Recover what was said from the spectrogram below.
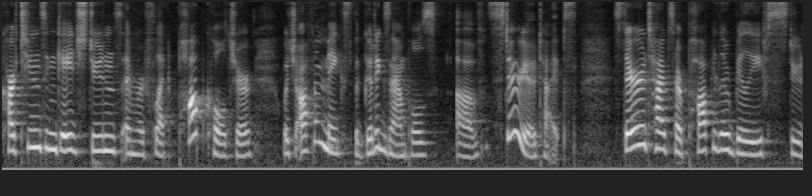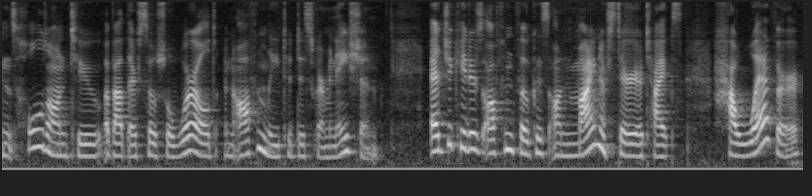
Cartoons engage students and reflect pop culture, which often makes the good examples of stereotypes. Stereotypes are popular beliefs students hold on to about their social world and often lead to discrimination. Educators often focus on minor stereotypes, however,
